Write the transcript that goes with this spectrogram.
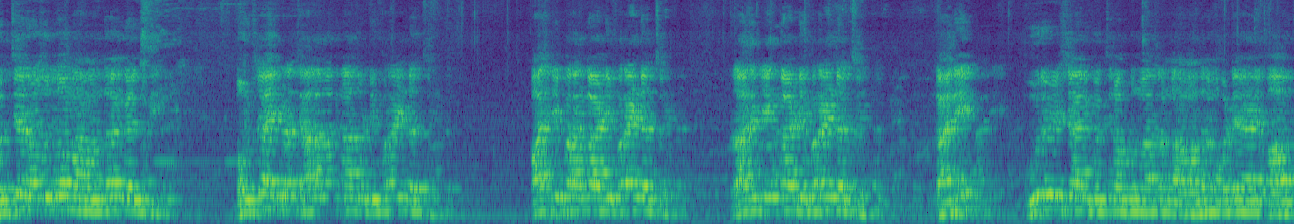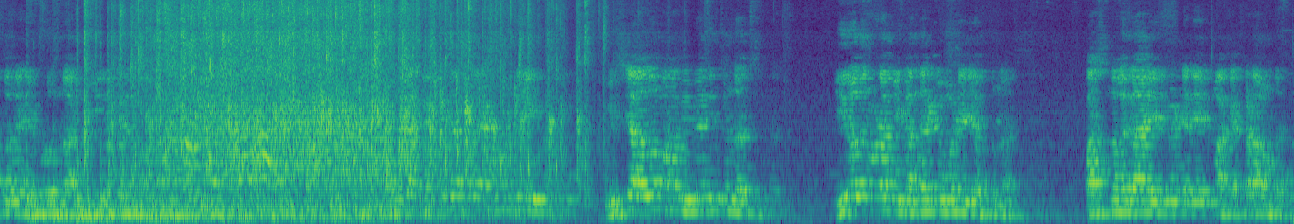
వచ్చే రోజుల్లో మనం అందరం కలిసి బహుశా ఇక్కడ చాలా మంది నాతో డిఫర్ అయ్యొచ్చు పార్టీ పరంగా డిఫర్ అయ్యొచ్చు రాజకీయంగా డిఫర్ అయ్యొచ్చు కానీ ఊరి విషయానికి వచ్చినప్పుడు మాత్రం మనం అందరం ఒకటే అనే భావంతో నేను ఎప్పుడు ఉన్నాను బహుశా విషయాల్లో మనం విభేదించుండొచ్చు ఈ రోజు కూడా మీకు అందరికీ ఒకటే చెప్తున్నారు పర్సనల్గా ఎలిమెంట్ అనేది మాకు ఎక్కడా ఉండదు.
